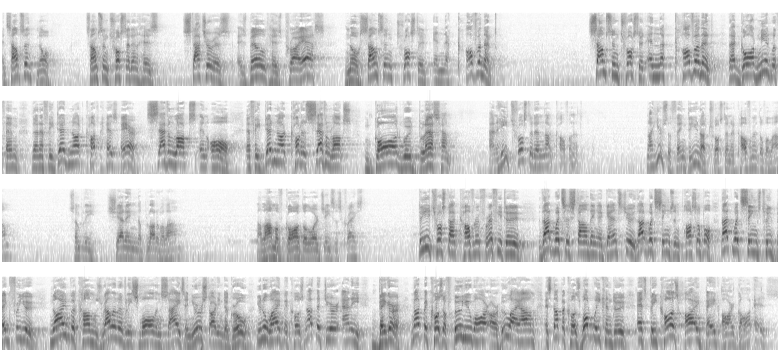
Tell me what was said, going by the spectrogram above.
In Samson? No. Samson trusted in his stature, his, his build, his prowess. No, Samson trusted in the covenant. Samson trusted in the covenant that God made with him that if he did not cut his hair, seven locks in all, if he did not cut his seven locks, God would bless him. And he trusted in that covenant. Now, here's the thing do you not trust in a covenant of a lamb? Simply shedding the blood of a lamb? The Lamb of God, the Lord Jesus Christ. Do you trust that covenant? For if you do, that which is standing against you, that which seems impossible, that which seems too big for you, now becomes relatively small in size and you're starting to grow. You know why? Because not that you're any bigger, not because of who you are or who I am, it's not because what we can do, it's because how big our God is.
